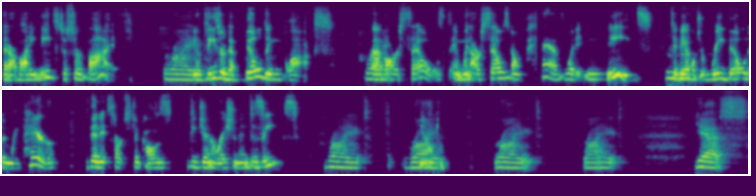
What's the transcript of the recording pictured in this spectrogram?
that our body needs to survive. right You know, these are the building blocks right of our cells. And when our cells don't have what it needs to be Mhm. able to rebuild and repair, then it starts to cause degeneration and disease. Right, right, right, right. Yes,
